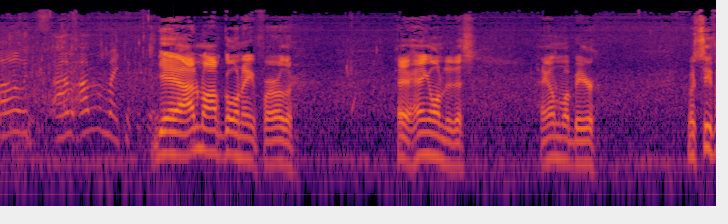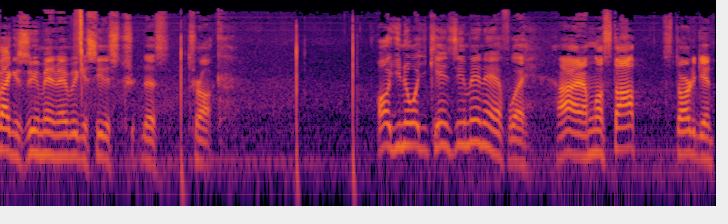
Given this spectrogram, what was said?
I'm, I'm on my typical. Yeah, I'm not going any further. Hey, hang on to this. Hang on to my beer. Let's see if I can zoom in. Maybe we can see this tr- this truck. Oh, you know what? You can't zoom in halfway. All right, I'm gonna stop. Start again.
